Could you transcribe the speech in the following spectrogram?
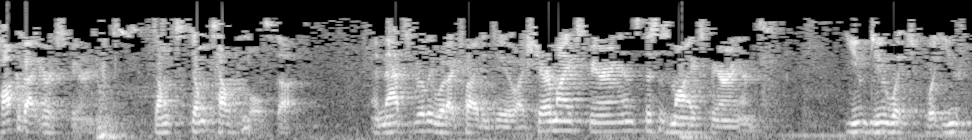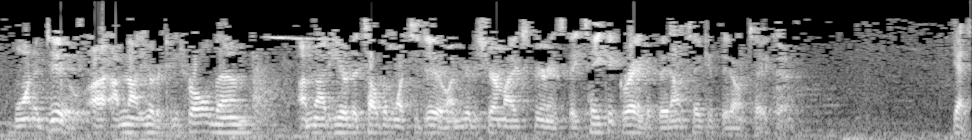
Talk about your experience. Don't, don't tell people stuff. And that's really what I try to do. I share my experience. This is my experience. You do what, what you want to do. I, I'm not here to control them. I'm not here to tell them what to do. I'm here to share my experience. They take it, great. If they don't take it, they don't take it. Yes?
